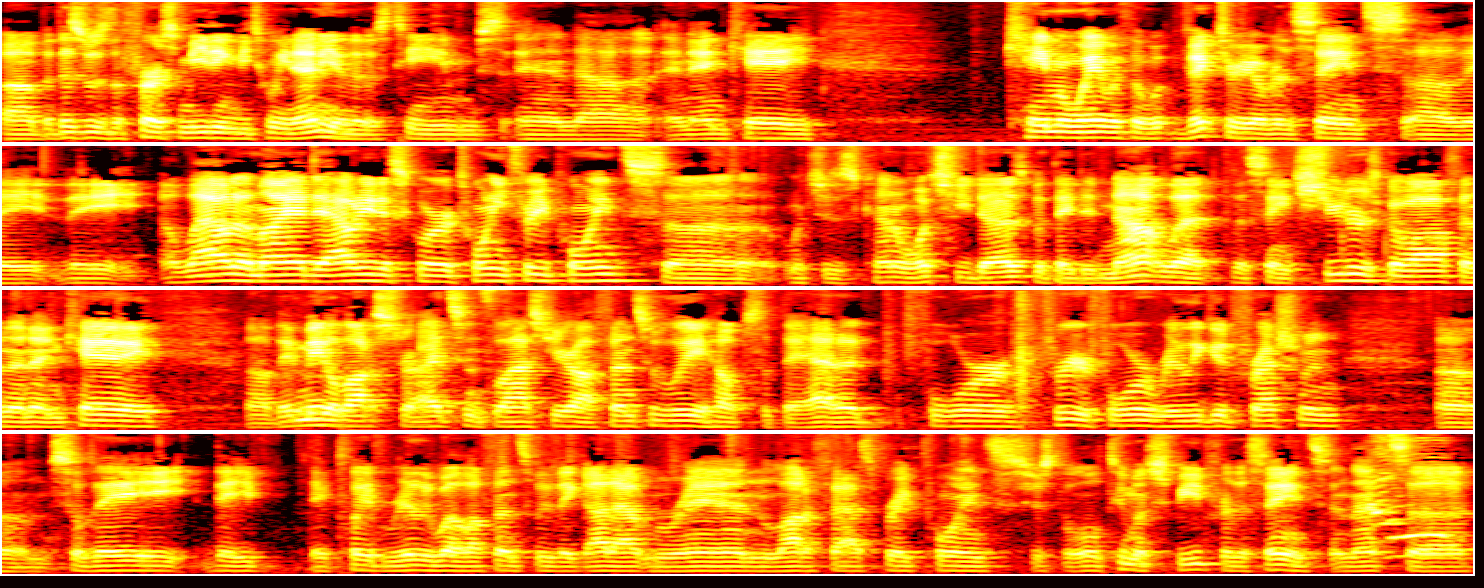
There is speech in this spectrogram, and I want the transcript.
Uh, but this was the first meeting between any of those teams, and uh, and NK came away with a victory over the Saints. Uh, they they allowed Amaya Dowdy to score 23 points, uh, which is kind of what she does, but they did not let the Saints shooters go off. And then NK, uh, they've made a lot of strides since last year offensively. It helps that they added four, three or four really good freshmen. Um, so they they they played really well offensively. They got out and ran a lot of fast break points. Just a little too much speed for the Saints, and that's uh,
